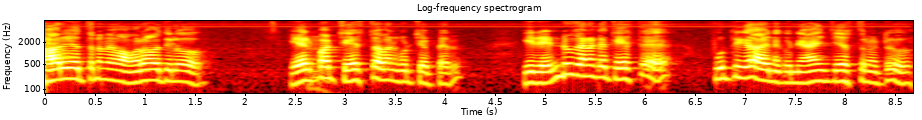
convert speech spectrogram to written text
భారీ ఎత్తున మేము అమరావతిలో ఏర్పాటు చేస్తామని కూడా చెప్పారు. ఈ రెండు కనుక చేస్తే పూర్తిగా ఆయనకు న్యాయం చేస్తున్నట్టు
